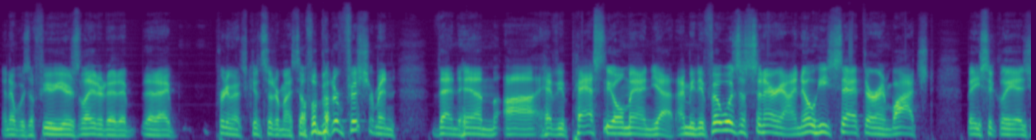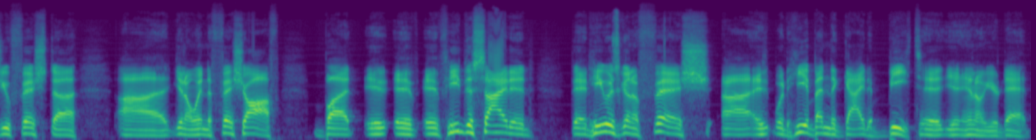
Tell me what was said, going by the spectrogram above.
and it was a few years later that I, that I pretty much consider myself a better fisherman than him. Uh, have you passed the old man yet? I mean, if it was a scenario, I know he sat there and watched basically as you fished, uh, uh, you know, in the fish off. But if if he decided that he was going to fish, uh, would he have been the guy to beat? Uh, you, you know, your dad.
